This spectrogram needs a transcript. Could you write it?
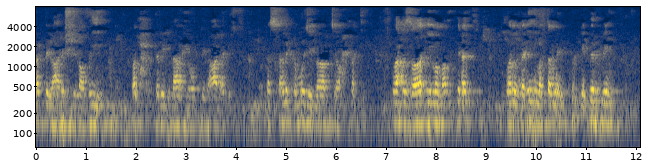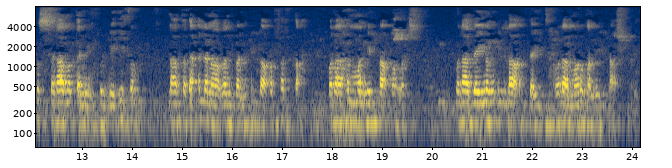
رب العرش العظيم. والحمد لله رب العالمين. نسألك موجبات رحمتك وعزائم مغفرتك. والغنيمة من كل بر والسلامة من كل إثم لا تدع لنا ذنبا إلا غفرته ولا هما إلا فرجت ولا دينا إلا أديت ولا مرضا إلا شفيت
